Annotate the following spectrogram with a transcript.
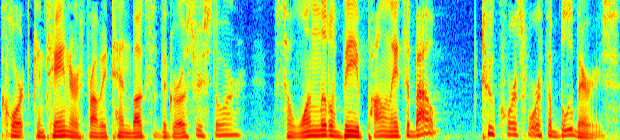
quart container is probably ten bucks at the grocery store. So one little bee pollinates about two quarts worth of blueberries.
